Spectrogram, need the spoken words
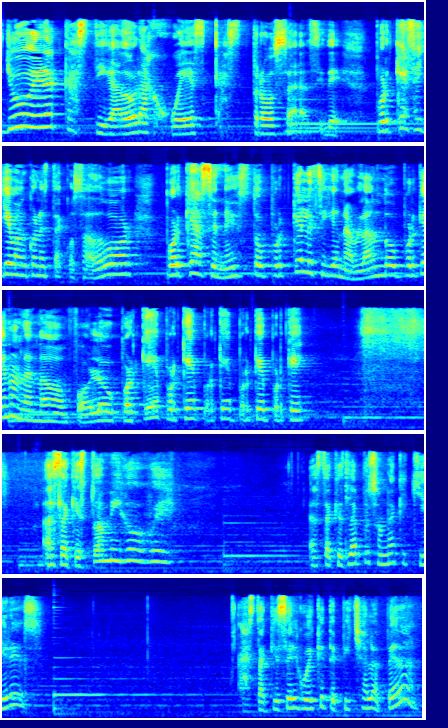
Yo era castigadora juez, castrosa, así de, ¿por qué se llevan con este acosador? ¿Por qué hacen esto? ¿Por qué le siguen hablando? ¿Por qué no le han dado un follow? ¿Por qué? ¿Por qué? ¿Por qué? ¿Por qué? ¿Por qué? Hasta que es tu amigo, güey. Hasta que es la persona que quieres. Hasta que es el güey que te picha la peda.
